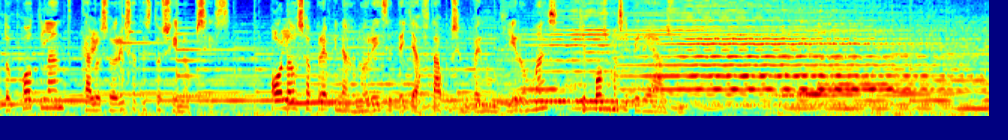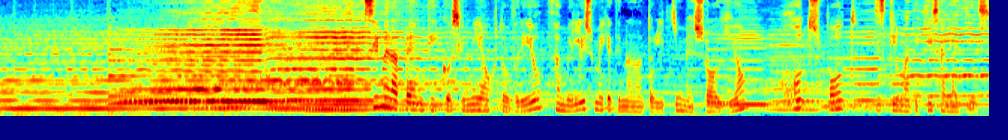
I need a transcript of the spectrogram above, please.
Από το Portland καλωσορίσατε στο Σύνοψης. Όλα όσα πρέπει να γνωρίζετε για αυτά που συμβαίνουν γύρω μας και πώς μας επηρεάζουν. Σήμερα 5η 21 Οκτωβρίου θα μιλήσουμε για την Ανατολική Μεσόγειο, hot spot της κλιματικής αλλαγής.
